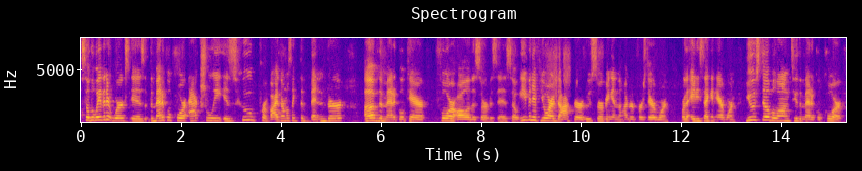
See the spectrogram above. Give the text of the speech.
so the way that it works is the medical corps actually is who provides, they're almost like the vendor of the medical care for all of the services. So even if you're a doctor who's serving in the 101st Airborne or the 82nd Airborne, you still belong to the medical corps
